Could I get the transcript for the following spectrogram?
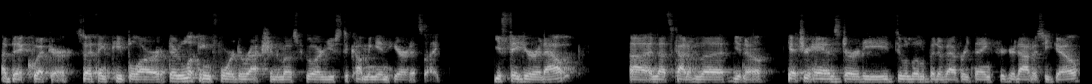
a bit quicker. So I think people are, they're looking for direction. And most people are used to coming in here and it's like, you figure it out. Uh, and that's kind of the, you know, get your hands dirty, do a little bit of everything, figure it out as you go.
